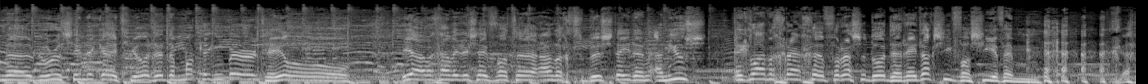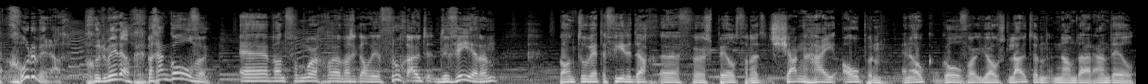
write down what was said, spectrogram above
van uh, de Root Syndicate, joh. De, de Mockingbird Heel. Ja, we gaan weer eens even wat uh, aandacht besteden aan nieuws. En ik laat me graag uh, verrassen door de redactie van CFM. Goedemiddag. Goedemiddag. We gaan golven. want vanmorgen was ik alweer vroeg uit de veren. Want toen werd de vierde dag verspeeld van het Shanghai Open. En ook golfer Joost Luiten nam daar aan deel.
